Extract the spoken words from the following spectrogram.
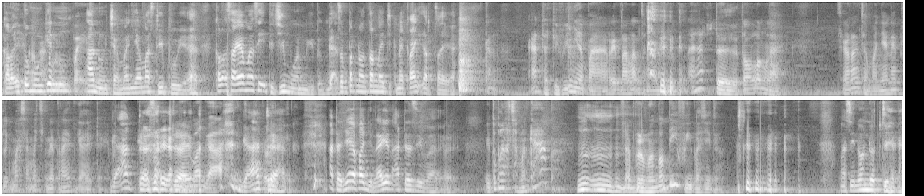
kalau lagi itu ya? Mungkin ya. anu zamannya Mas Dibu ya kalau saya masih Digimon gitu nggak sempat nonton Magic Knight Riot saya kan ada DVD-nya pak. Rentalan zaman dulu kan ada. Tolong lah sekarang zamannya Netflix masa Magic Knight Riot nggak ada? Nggak ada saya. Ada emang nggak nggak ada. Adanya Evangelion ada sih pak. Itu malah zaman kapan? Mm-mm. saya belum nonton TV pas itu. Masih nonton ya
